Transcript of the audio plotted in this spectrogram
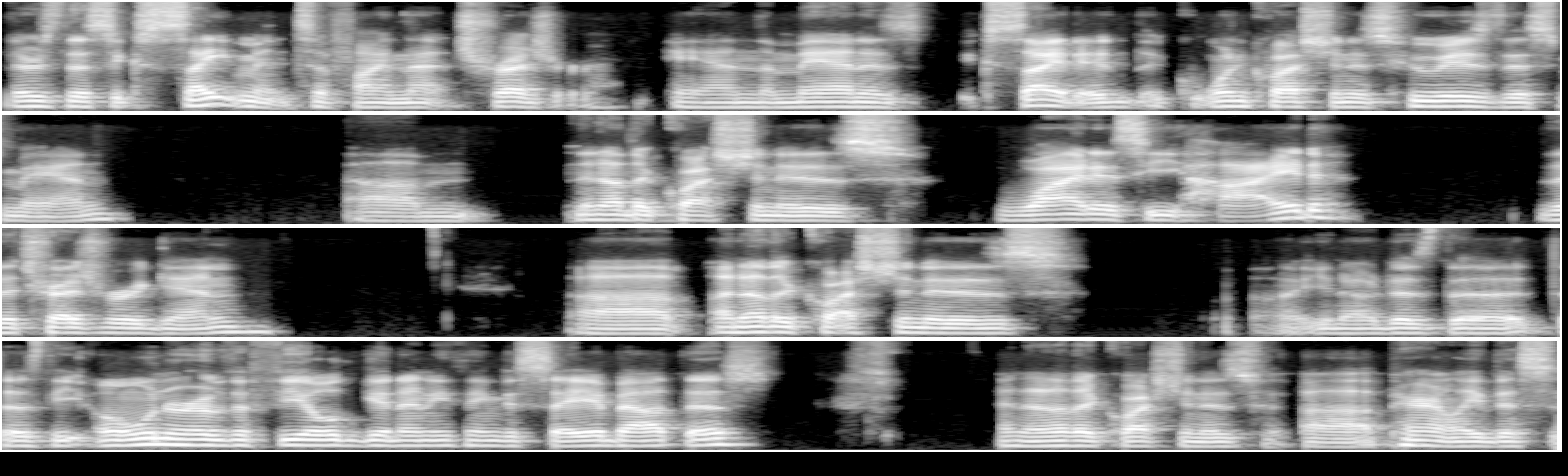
there's this excitement to find that treasure and the man is excited. The one question is who is this man? Um, another question is why does he hide the treasure again uh, another question is uh, you know does the does the owner of the field get anything to say about this and another question is uh, apparently this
